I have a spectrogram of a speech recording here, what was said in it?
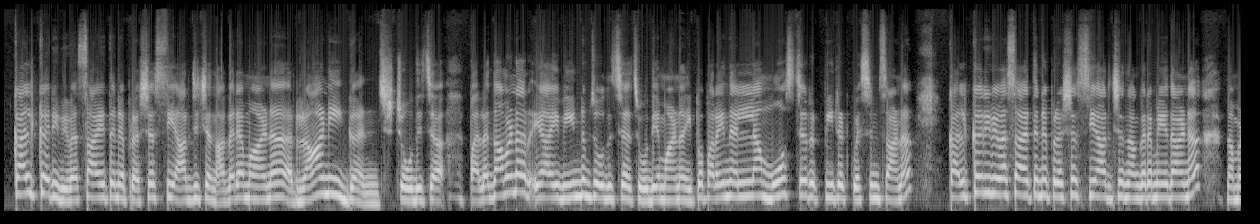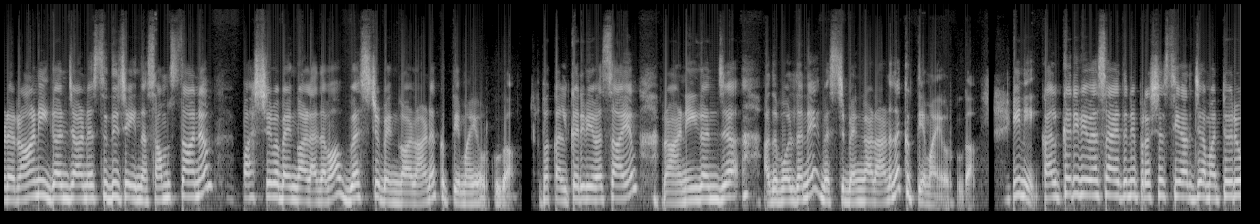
കൽക്കരി വ്യവസായത്തിന് പ്രശസ്തി ആർജിച്ച നഗരമാണ് റാണിഗഞ്ച് ചോദിച്ച പലതവണ ആയി വീണ്ടും ചോദിച്ച ചോദ്യമാണ്. ഇപ്പൊ പറയുന്ന എല്ലാം മോസ്റ്റ് റിപ്പീറ്റഡ് ക്വസ്റ്റ്യൻസ് ആണ്. കൽക്കരി വ്യവസായത്തിന് പ്രശസ്തി ആർജിച്ച നഗരം ഏതാണ്? നമ്മുടെ റാണിഗഞ്ച് ആണ് സ്ഥിതി ചെയ്യുന്ന സംസ്ഥാനം പശ്ചിമ ബംഗാൾ അഥവാ വെസ്റ്റ് ബംഗാൾ ആണ് കൃത്യമായി ഓർക്കുക. അപ്പൊ കൽക്കരി വ്യവസായം റാണിഗഞ്ച് അതുപോലെ തന്നെ വെസ്റ്റ് ബംഗാൾ ആണെന്ന് കൃത്യമായി ഓർക്കുക. ഇനി കൽക്കരി വ്യവസായത്തിന് പ്രശസ്തി ആർജ മറ്റൊരു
